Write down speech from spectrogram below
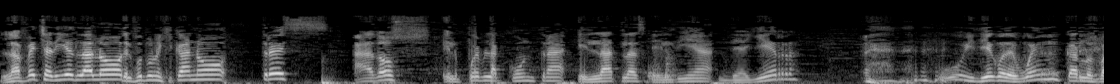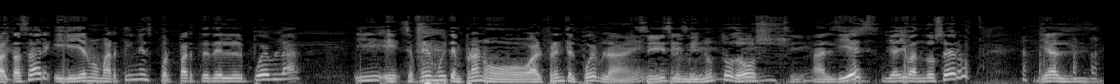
la fecha 10, Lalo, del fútbol mexicano, 3 a 2, el Puebla contra el Atlas el día de ayer. Uy, Diego de Buen, Carlos Baltazar y Guillermo Martínez por parte del Puebla. Y eh, se fue muy temprano al frente el Puebla, ¿eh? Sí, sí, En sí, minuto 2 sí, al 10, ya iban 2-0. Y al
